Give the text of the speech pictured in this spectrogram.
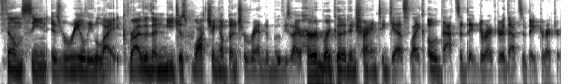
film scene is really like rather than me just watching a bunch of random movies I heard were good and trying to guess like, oh, that's a big director, that's a big director.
